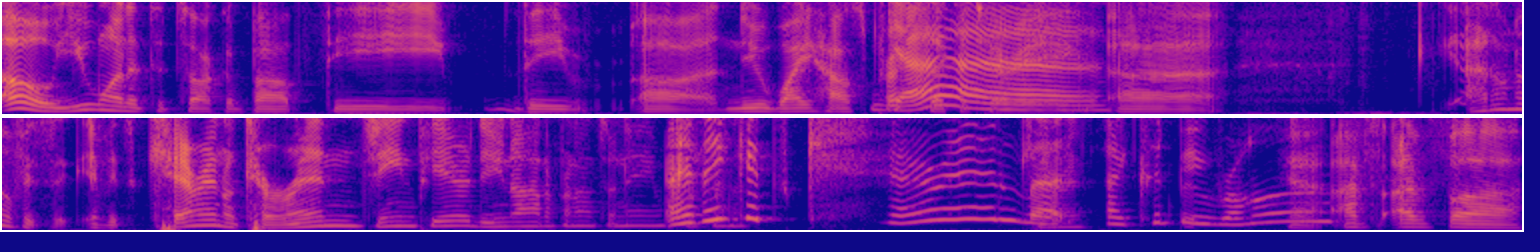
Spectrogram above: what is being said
Oh, you wanted to talk about the the uh, new White House press secretary. Yes. Uh, I don't know if it's if it's Karen or Karen Jean Pierre. Do you know how to pronounce her name? I think it's Karen, but Karen. I could be wrong. Yeah, I've I've uh,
